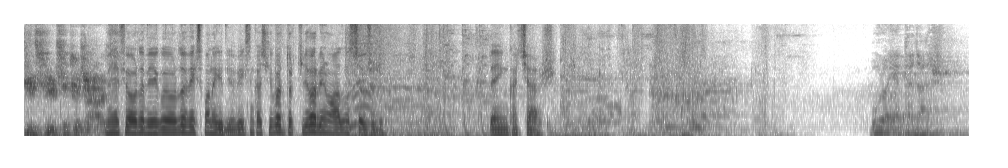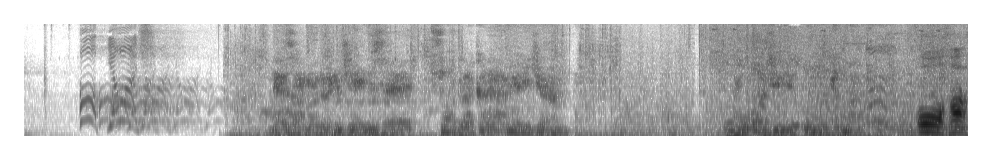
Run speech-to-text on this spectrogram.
güçlü çıkacağız. MF orada, Vego orada, Vex bana geliyor. Vex'in kaç kili var? 4 kili var. Benim ağzıma sıçar çocuk. Ben kaçar. Buraya kadar. Hop yavaş. Ne zaman öleceğinize sonra karar vereceğim. Bu acıyı unutma. Oha!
